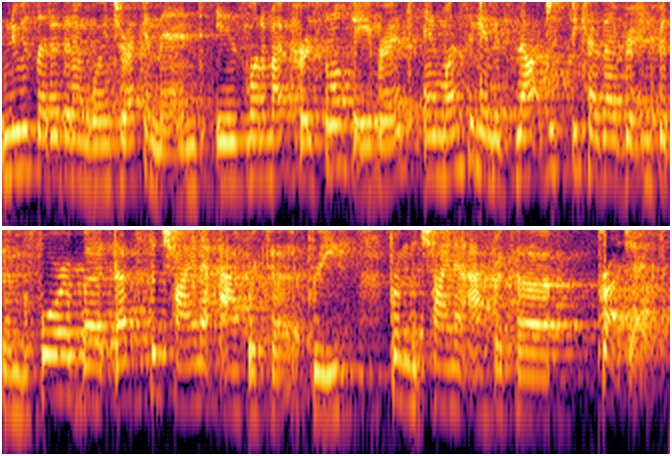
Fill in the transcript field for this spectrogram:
newsletter that I'm going to recommend is one of my personal favorites. And once again, it's not just because I've written for them before, but that's the China Africa brief from the China Africa Project.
